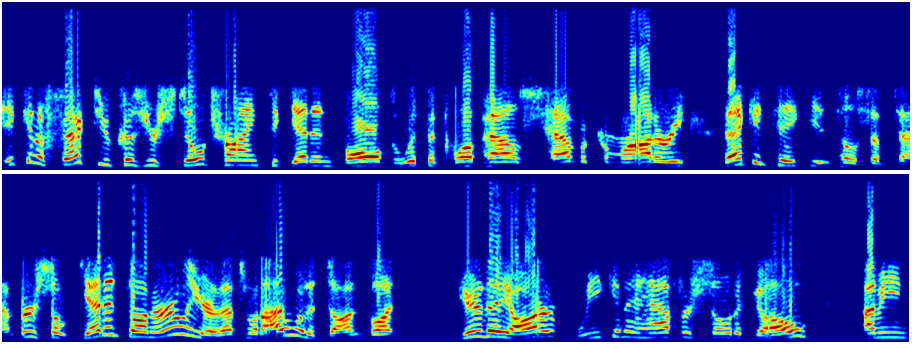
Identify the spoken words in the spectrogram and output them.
it can affect you because you're still trying to get involved with the clubhouse, have a camaraderie. That could take you until September. So get it done earlier. That's what I would have done. But here they are, week and a half or so to go. I mean,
